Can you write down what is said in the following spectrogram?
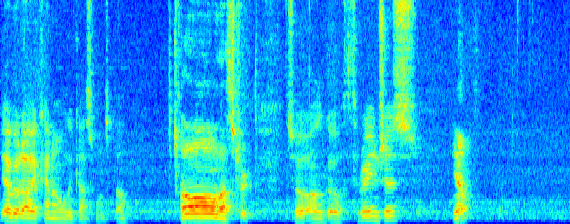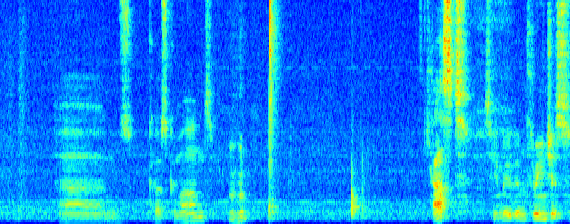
Yeah, but I can only cast one spell. Oh, that's true. So I'll go three inches Yeah. and cast command. Mhm. Cast. So you move him three inches.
